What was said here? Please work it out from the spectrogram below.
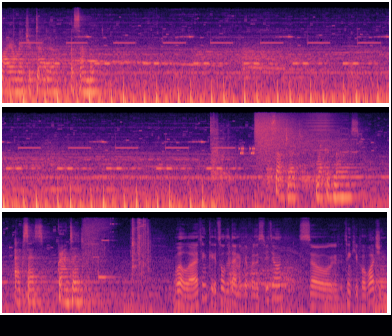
Biometric data assembled. Think it's all the time I have for this video, so uh, thank you for watching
